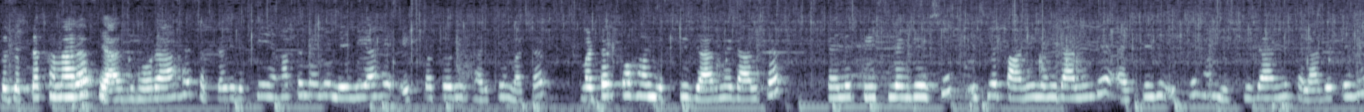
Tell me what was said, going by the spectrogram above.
तो जब तक हमारा प्याज हो रहा है, तब तक देखिए, यहाँ पे मैंने ले लिया है एक कटोरी भर के मटर। मटर को हम मिक्सी जार में डालकर पहले पीस लेंगे इसे। इसमें पानी नहीं डालेंगे, ऐसे ही इसे हम मिक्सी जार में चला देते हैं।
